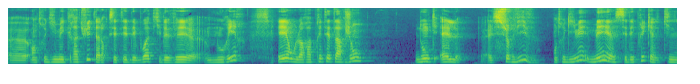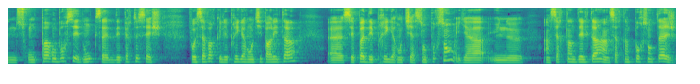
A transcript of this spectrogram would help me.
euh, entre guillemets gratuite alors que c'était des boîtes qui devaient euh, mourir et on leur a prêté de l'argent donc elles, elles survivent entre guillemets mais euh, c'est des prêts qui ne seront pas remboursés donc ça va être des pertes sèches. Faut savoir que les prêts garantis par l'État c'est pas des prêts garantis à 100%, il y a une, un certain delta, un certain pourcentage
